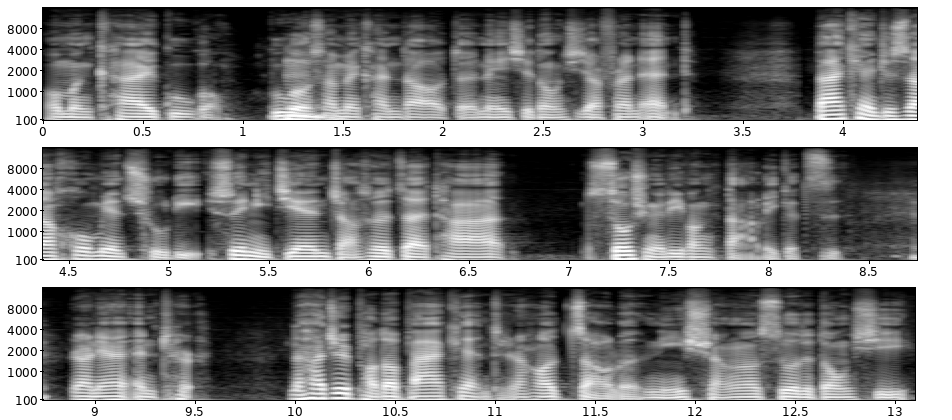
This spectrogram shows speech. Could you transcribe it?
我们开 Google，Google 上面看到的那些东西叫 front end。Backend 就是它后面处理，所以你今天假设在它搜寻的地方打了一个字，让你按 Enter，那它就会跑到 Backend，然后找了你想要所有的东西，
